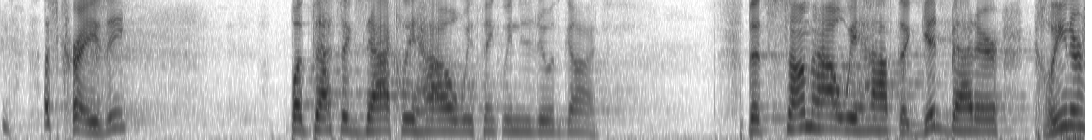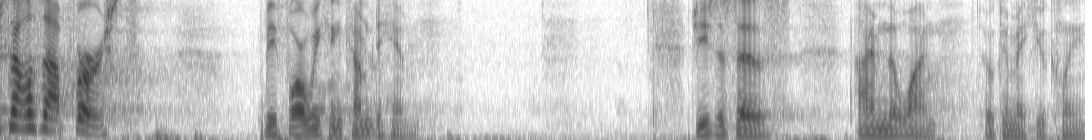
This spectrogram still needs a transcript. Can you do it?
that's crazy. But that's exactly how we think we need to do with God. That somehow we have to get better, clean ourselves up first before we can come to Him. Jesus says, I'm the one who can make you clean.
